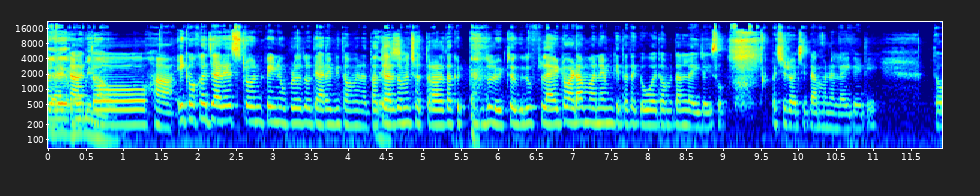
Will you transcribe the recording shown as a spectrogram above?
અને કાં તો હા એક વખત જ્યારે સ્ટોન પેઇન ઉપડ્યો હતો ત્યારે બી તમે નહોતા ત્યારે તમે છત્રા હતા કેટલું બધું લેટ થઈ ગયું હતું. ફ્લાઇટવાળા મને એમ કહેતા હતા કે હોય તો અમે તને લઈ જઈશું. પછી રચિતા મને લઈ ગઈ હતી. તો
